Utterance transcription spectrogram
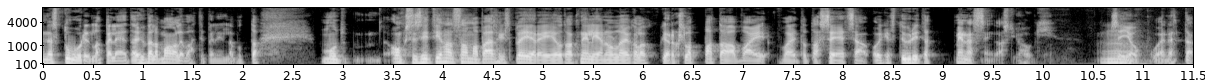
NS-tuurilla pelejä tai hyvällä maalivahtipelillä, mutta, mutta onko se sitten ihan sama, pääseekö playereihin otat 4-0 ekalla kierroksella pataa vai, vai tota se, että sä oikeasti yrität mennä sen kanssa johonkin, mm. se joukkueen, että,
